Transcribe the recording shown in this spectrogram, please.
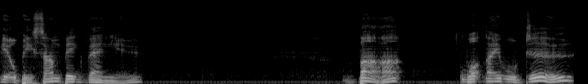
it'll be some big venue. But what they will do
